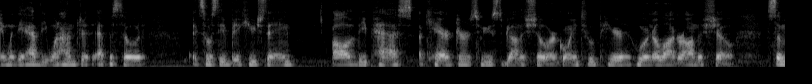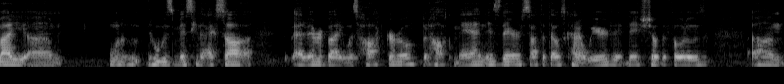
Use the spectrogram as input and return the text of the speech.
and when they have the 100th episode, it's supposed to be a big, huge thing. All of the past characters who used to be on the show are going to appear, who are no longer on the show. Somebody um, who, who was missing that I saw out of everybody was Hawk Girl, but Hawk Man is there, so I thought that was kind of weird. They, they showed the photos um,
